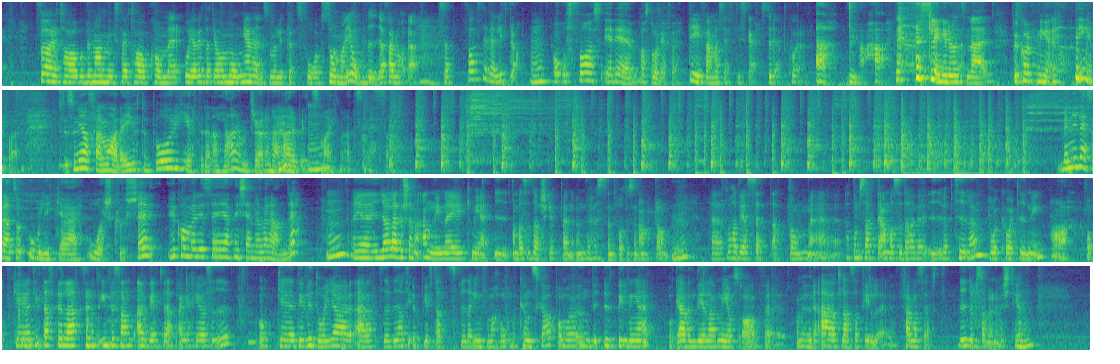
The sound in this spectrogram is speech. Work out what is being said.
företag och bemanningsföretag kommer och jag vet att jag har många vänner som har lyckats få sommarjobb mm. via Farmada. Så FAS är väldigt bra. Mm. Och, och, FAS, är det, vad står det för? Det är farmaceutiska studentkåren. Ah, mm. aha. Slänger runt med förkortningar. Ja, det är ingen fara. Så ni har Farmada. I Göteborg heter den Alarm, tror jag, den här mm. arbetsmarknadsmässan. Men ni läser alltså olika årskurser. Hur kommer det sig att ni känner varandra? Mm, jag lärde känna Annie när jag gick med i ambassadörsgruppen under hösten 2018. Mm. Eh, då hade jag sett att de, eh, att de sökte ambassadörer i Reptilen, vår core-tidning. Ah, och jag eh, tyckte att det lät som ett intressant arbete att engagera sig i. Och det vi då gör är att vi har till uppgift att sprida information och kunskap om våra utbildningar och även dela med oss av hur det är att läsa till farmaceut vid Uppsala universitet. Mm.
